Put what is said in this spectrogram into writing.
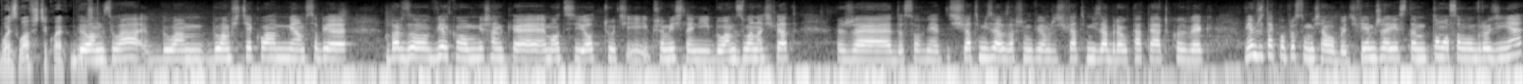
byłaś zła, wściekła? Jak byłam byłaś? zła, byłam, byłam wściekła, miałam w sobie bardzo wielką mieszankę emocji, odczuć i przemyśleń i byłam zła na świat, że dosłownie świat mi zabrał, zawsze mówiłam, że świat mi zabrał tatę, aczkolwiek wiem, że tak po prostu musiało być. Wiem, że jestem tą osobą w rodzinie,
